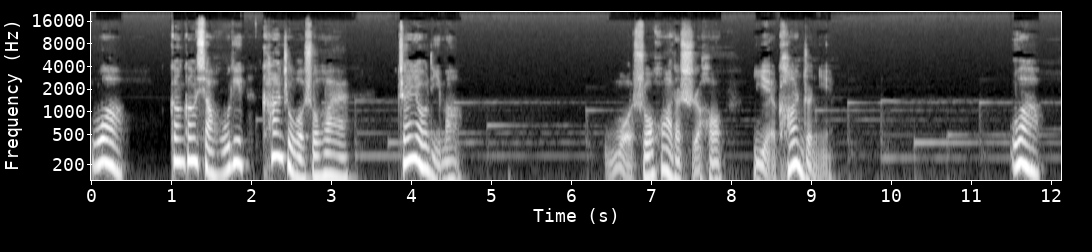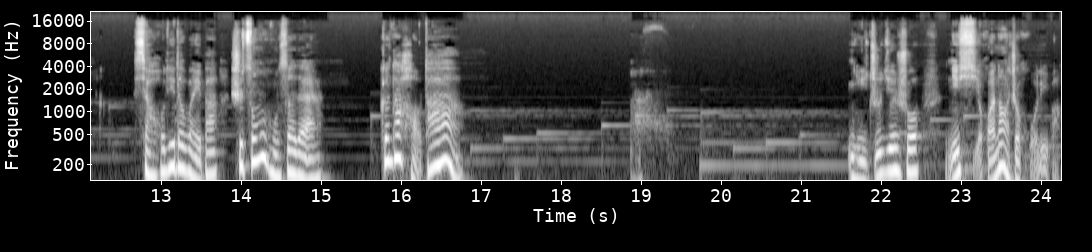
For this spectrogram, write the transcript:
哇，刚刚小狐狸看着我说话哎，真有礼貌。我说话的时候也看着你。哇。小狐狸的尾巴是棕红色的，哎，跟它好搭啊！你直接说你喜欢那只狐狸吧，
